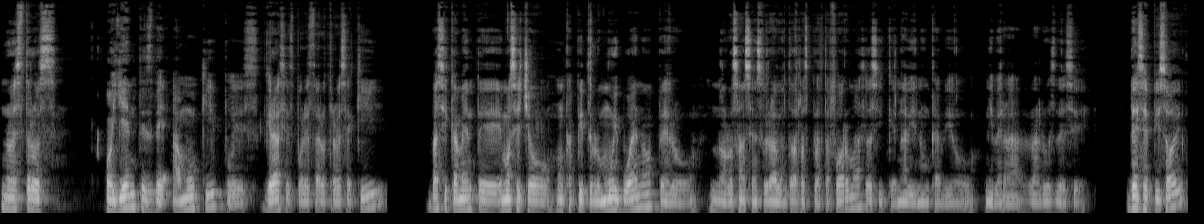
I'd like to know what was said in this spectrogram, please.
nuestros oyentes de Amuki, pues gracias por estar otra vez aquí. Básicamente hemos hecho un capítulo muy bueno, pero no los han censurado en todas las plataformas, así que nadie nunca vio ni verá la luz de ese, de ese episodio.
